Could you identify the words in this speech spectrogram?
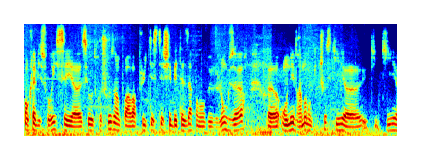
en clavier souris, c'est autre chose. Hein, pour avoir pu tester chez Bethesda pendant de longues heures, on est vraiment dans quelque chose qui est, qui, est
